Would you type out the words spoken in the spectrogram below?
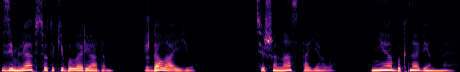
земля все-таки была рядом, ждала ее. Тишина стояла, необыкновенная.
